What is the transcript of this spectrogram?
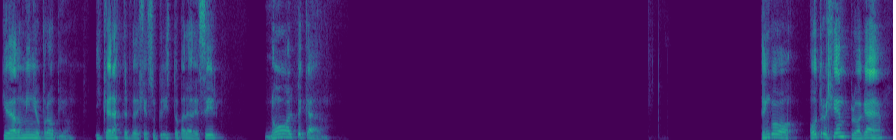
que da dominio propio y carácter de Jesucristo para decir no al pecado. Tengo otro ejemplo acá.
